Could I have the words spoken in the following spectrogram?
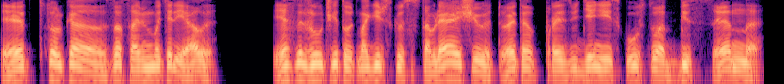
И это только за сами материалы. Если же учитывать магическую составляющую, то это произведение искусства бесценно.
